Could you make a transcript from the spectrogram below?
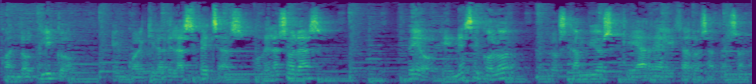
Cuando clico en cualquiera de las fechas o de las horas, veo en ese color los cambios que ha realizado esa persona.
